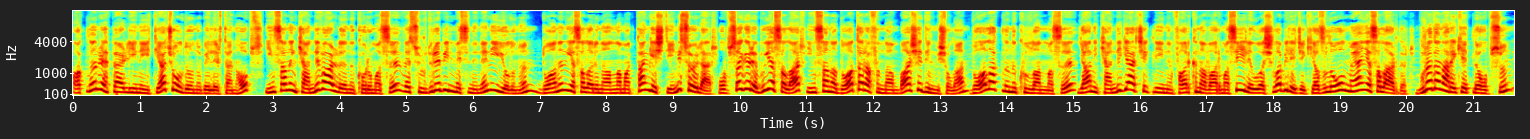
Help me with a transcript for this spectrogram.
aklın rehberliğine ihtiyaç olduğunu belirten Hobbes, insanın kendi varlığını koruması ve sürdürebilmesinin en iyi yolunun doğanın yasalarını anlamaktan geçtiğini söyler. Hobbes'a göre bu yasalar insana doğa tarafından bahşedilmiş olan doğal aklını kullanması yani kendi gerçekliğinin farkına varması ile ulaşılabilecek yazılı olmayan yasalardır. Buradan hareketle Hobbes'un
